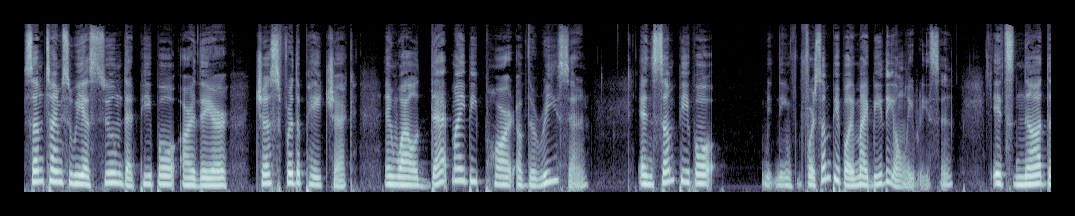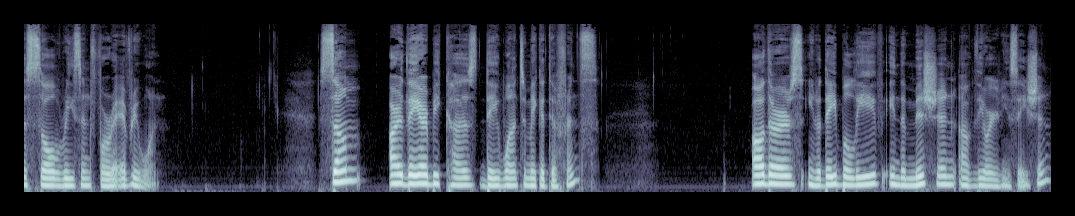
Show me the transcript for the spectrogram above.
Sometimes we assume that people are there just for the paycheck, and while that might be part of the reason, and some people, for some people, it might be the only reason, it's not the sole reason for everyone. Some are there because they want to make a difference. Others, you know, they believe in the mission of the organization.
